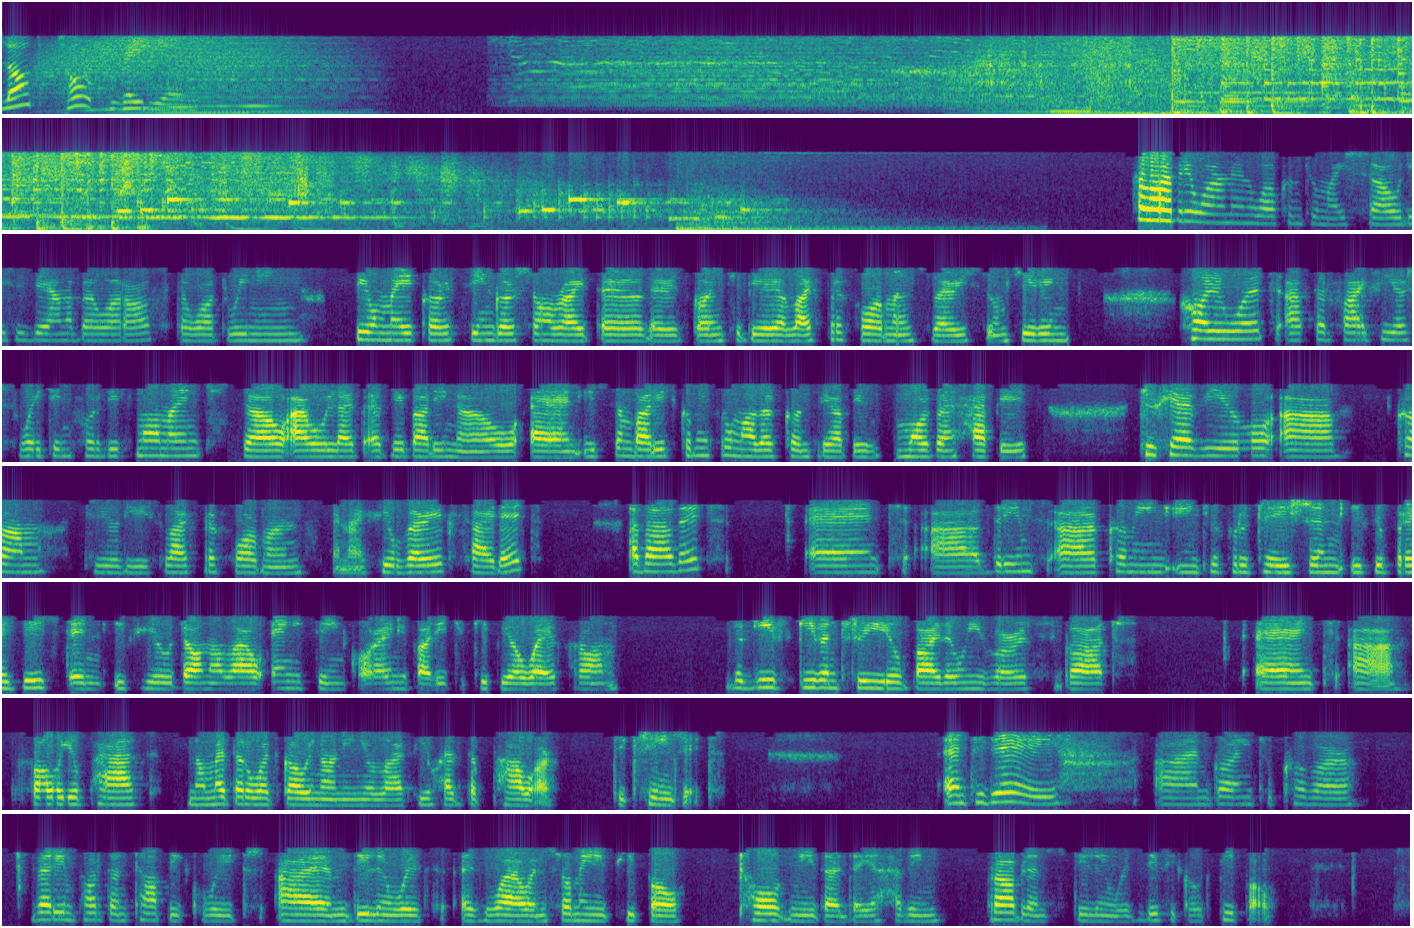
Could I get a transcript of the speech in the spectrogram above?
Blog Talk Radio. Hello, everyone, and welcome to my show. This is Diana Bellerose, the award-winning filmmaker, singer, songwriter. There is going to be a live performance very soon here in Hollywood after five years waiting for this moment. So I will let everybody know. And if somebody is coming from other country, I'll be more than happy to have you uh, come to this live performance. And I feel very excited about it and uh, dreams are coming into fruition if you persist and if you don't allow anything or anybody to keep you away from the gifts given to you by the universe, God, and uh, follow your path. No matter what's going on in your life, you have the power to change it. And today, I'm going to cover very important topic which I'm dealing with as well and so many people told me that they are having problems dealing with difficult people.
